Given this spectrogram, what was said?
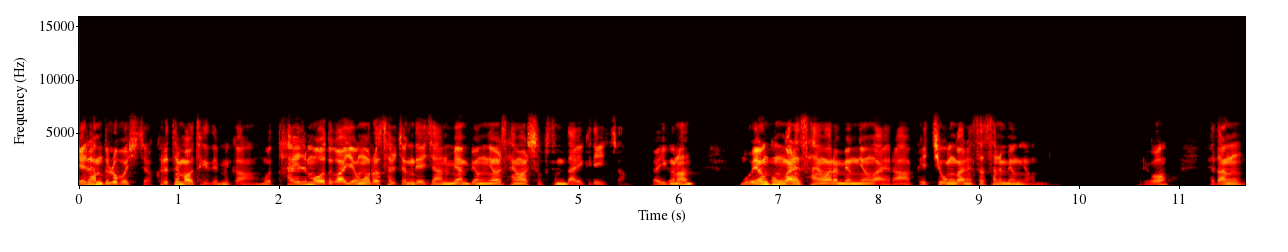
얘를 한번 눌러보시죠. 그렇다면 어떻게 됩니까? 뭐 tile mode가 0으로 설정되지 않으면 명령을 사용할 수 없습니다. 이렇게 되어 있죠. 그러니까 이거는 모형 공간에서 사용하는 명령이 아니라 배치 공간에서 쓰는 명령입니다. 그리고 해당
